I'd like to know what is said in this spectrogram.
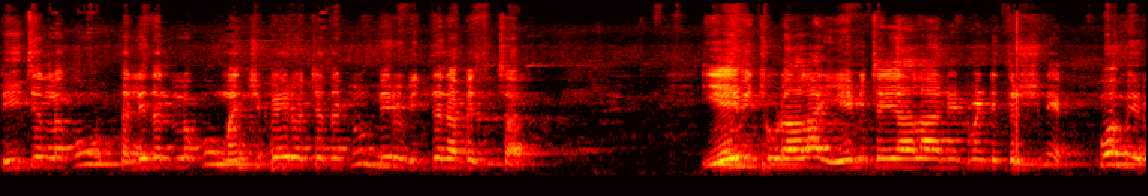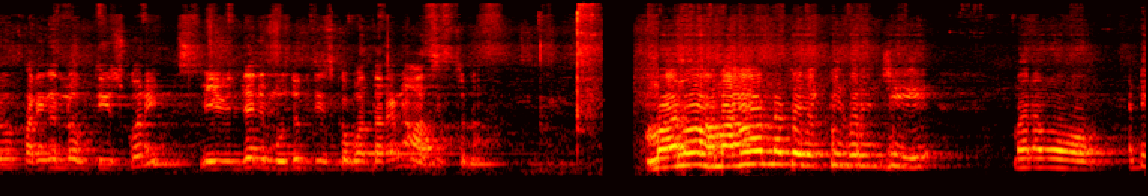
టీచర్లకు తల్లిదండ్రులకు మంచి పేరు వచ్చేటట్లు మీరు విద్యను అభ్యసించాలి. ఏమి చూడాలా ఏమి చేయాలా అనేటువంటి దృష్టిని ఎక్కువ మీరు పరిగణలోకి తీసుకొని మీ విద్యని ముందుకు తీసుకుపోతారని ఆశిస్తున్నాను మనో మహోన్నత వ్యక్తి గురించి మనము అంటే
